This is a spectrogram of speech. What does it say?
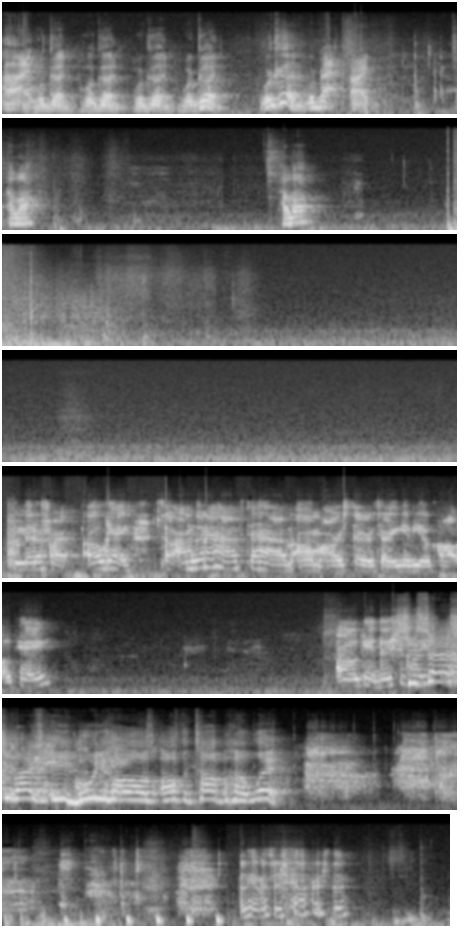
All right, we're good. We're good. We're good. We're good. We're good. We're back. All right. Hello. Hello. Okay, so I'm gonna have to have um our secretary give you a call. Okay. Okay, they should. She call you said she likes to eat booty okay? holes off the top of her lip. Okay, Mr. Jefferson.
